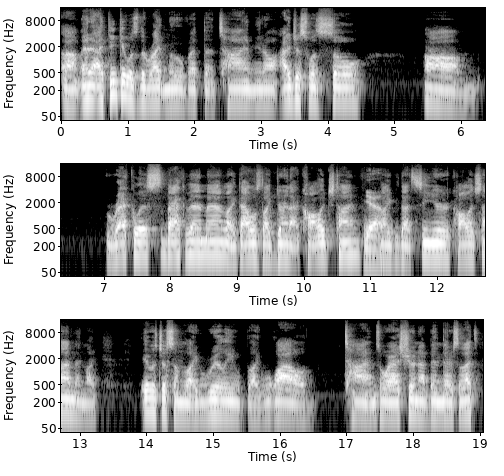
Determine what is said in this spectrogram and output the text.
um, and I think it was the right move at the time. You know, I just was so um, reckless back then, man. Like that was like during that college time. Yeah. Like that senior college time, and like it was just some like really like wild times where I shouldn't have been there. So that's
